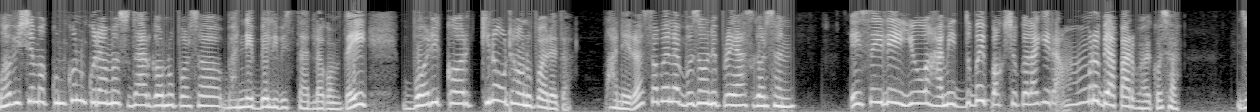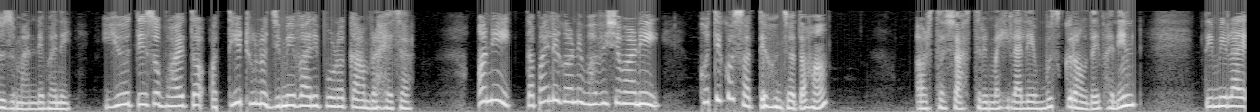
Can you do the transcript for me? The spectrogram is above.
भविष्यमा कुन कुन कुरामा सुधार गर्नुपर्छ भन्ने बेली विस्तार लगाउँदै बढी कर किन उठाउनु पर्यो त भनेर सबैलाई बुझाउने प्रयास गर्छन्। यसैले यो हामी दुवै पक्षको लागि राम्रो व्यापार भएको छ जुजुमानले भने। यो त्यसो भए त अति ठूलो जिम्मेवारीपूर्ण काम रहेछ। अनि तपाईँले गर्ने भविष्यवाणी कतिको सत्य हुन्छ त ह? अर्थशास्त्री महिलाले मुस्कुराउँदै भनिन् तिमीलाई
